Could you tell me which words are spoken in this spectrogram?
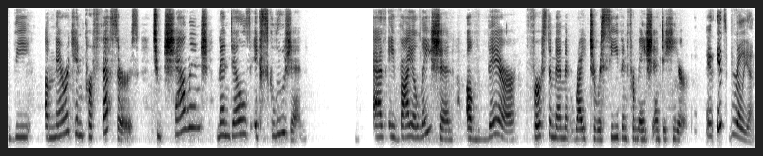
the American professors to challenge Mandel's exclusion as a violation of their First Amendment right to receive information and to hear. It's brilliant.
